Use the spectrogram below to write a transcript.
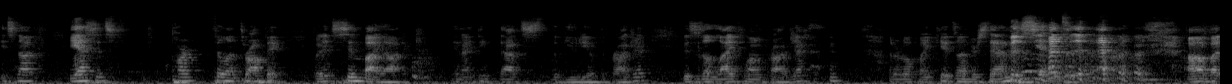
It's not. Yes, it's part philanthropic, but it's symbiotic, and I think that's the beauty of the project. This is a lifelong project. I don't know if my kids understand this yet. uh, but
